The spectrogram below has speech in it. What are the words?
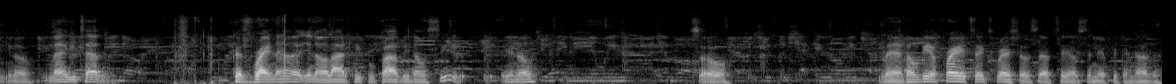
you know, now you telling me. Because right now, you know, a lot of people probably don't see it, you know. So, man, don't be afraid to express yourself to your significant other.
